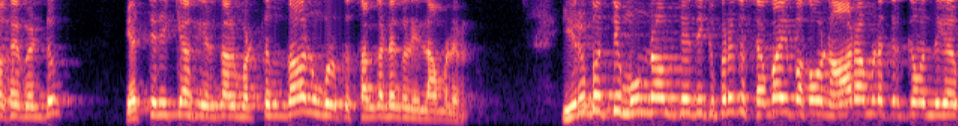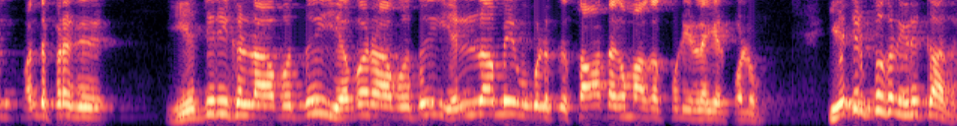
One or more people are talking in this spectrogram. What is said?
ஆக வேண்டும். எச்சரிக்கையாக இருந்தால் மட்டும்தான் உங்களுக்கு சங்கடங்கள் இல்லாமல் இருக்கும். இருபத்தி மூன்றாம் தேதிக்கு பிறகு செவ்வாய் பகவான் ஆறாம் இடத்திற்கு வந்து வந்த பிறகு எதிரிகளாவது எவராவது எல்லாமே உங்களுக்கு சாதகமாக கூடிய நிலை ஏற்படும். எதிர்ப்புகள் இருக்காது.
